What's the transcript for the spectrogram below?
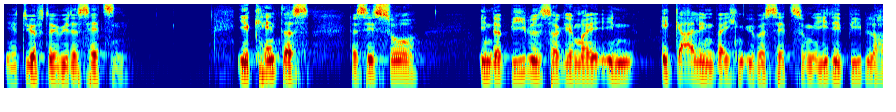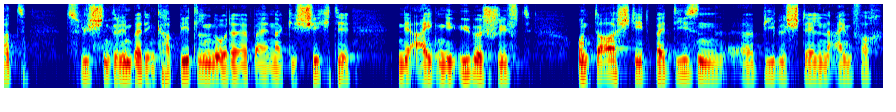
Ihr dürft euch widersetzen. Ihr kennt das. Das ist so in der Bibel, sage ich mal, in, egal in welchen Übersetzungen. Jede Bibel hat zwischendrin bei den Kapiteln oder bei einer Geschichte eine eigene Überschrift. Und da steht bei diesen äh, Bibelstellen einfach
